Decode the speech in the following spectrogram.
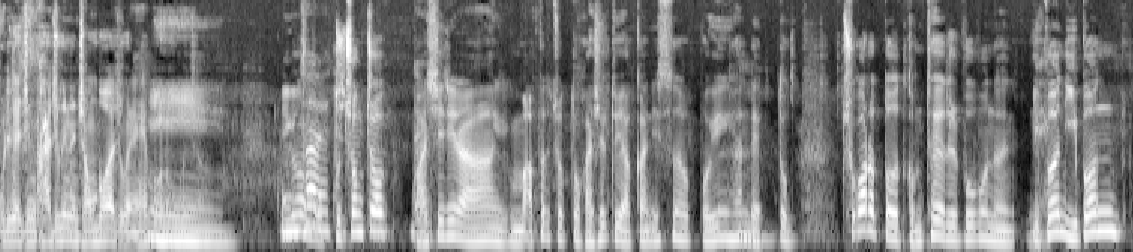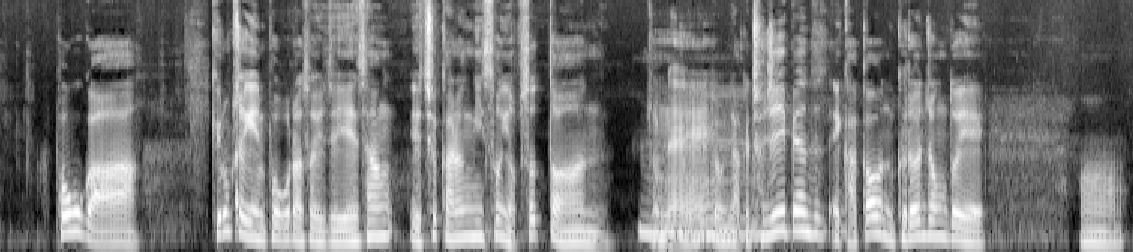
우리가 지금 가지고 있는 정보 가지고 그냥 해보는 거죠. 예. 이거 뭐 구청 쪽 네. 과실이랑 뭐 아파트 쪽도 과실도 약간 있어 보이긴 한데 음. 또 추가로 또 검토해야 될 부분은 네. 이번 이번 폭우가 기록적인 폭우라서 이제 예상 예측 가능성이 없었던 좀, 네. 좀 약간 천재지변에 가까운 그런 정도의 어 기-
